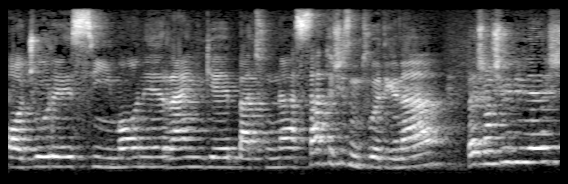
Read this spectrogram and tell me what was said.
آجر سیمان رنگ بتونه صد تا چیز توه دیگه نه؟ ولی شما چی میبینیدش؟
